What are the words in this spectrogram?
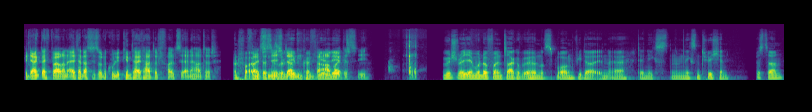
bedankt euch bei euren Eltern, dass ihr so eine coole Kindheit hattet, falls ihr eine hattet. Und vor allem, Falls dass ihr nicht, so dann leben könnt, wie ihr lebt. sie. Wir wünschen euch einen wundervollen Tag und wir hören uns morgen wieder in äh, der nächsten, im nächsten Türchen. Bis dann.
